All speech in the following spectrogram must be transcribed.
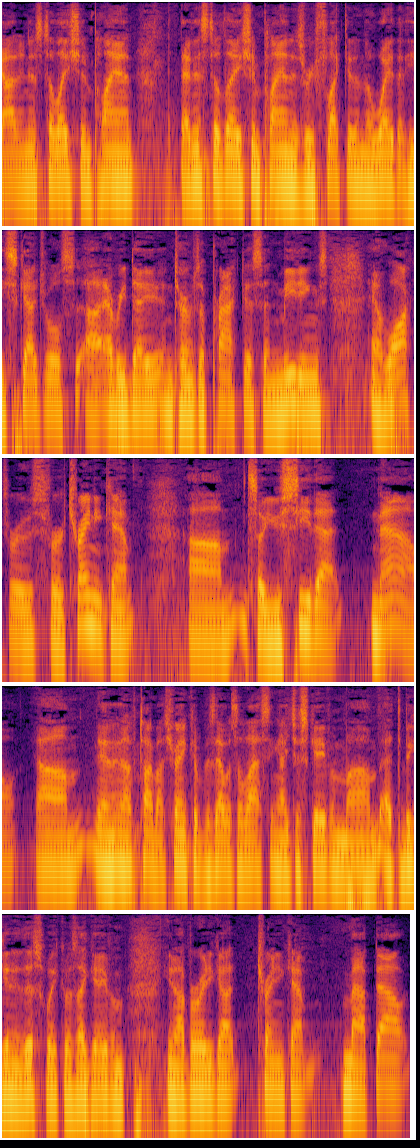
got an installation plan. That installation plan is reflected in the way that he schedules uh, every day in terms of practice and meetings and walkthroughs for training camp. Um, so you see that now, um, and I've talked about training camp because that was the last thing I just gave him um, at the beginning of this week. Was I gave him, you know, I've already got training camp mapped out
